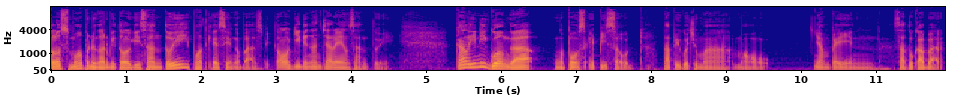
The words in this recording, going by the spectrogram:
Halo semua pendengar mitologi santuy, podcast yang ngebahas mitologi dengan cara yang santuy. Kali ini gue nggak ngepost episode, tapi gue cuma mau nyampein satu kabar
